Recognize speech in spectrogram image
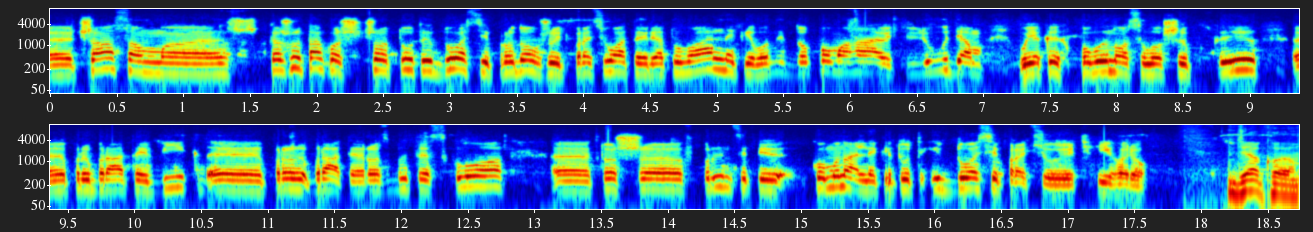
е, Часом Е, ж- кажу також, що тут і досі продовжують працювати рятувальники. Вони допомагають людям, у яких повиносило шибки, е, прибрати вік, прибрати розбите скло. Тож, в принципі, комунальники тут і досі працюють. Ігорю. Дякую.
